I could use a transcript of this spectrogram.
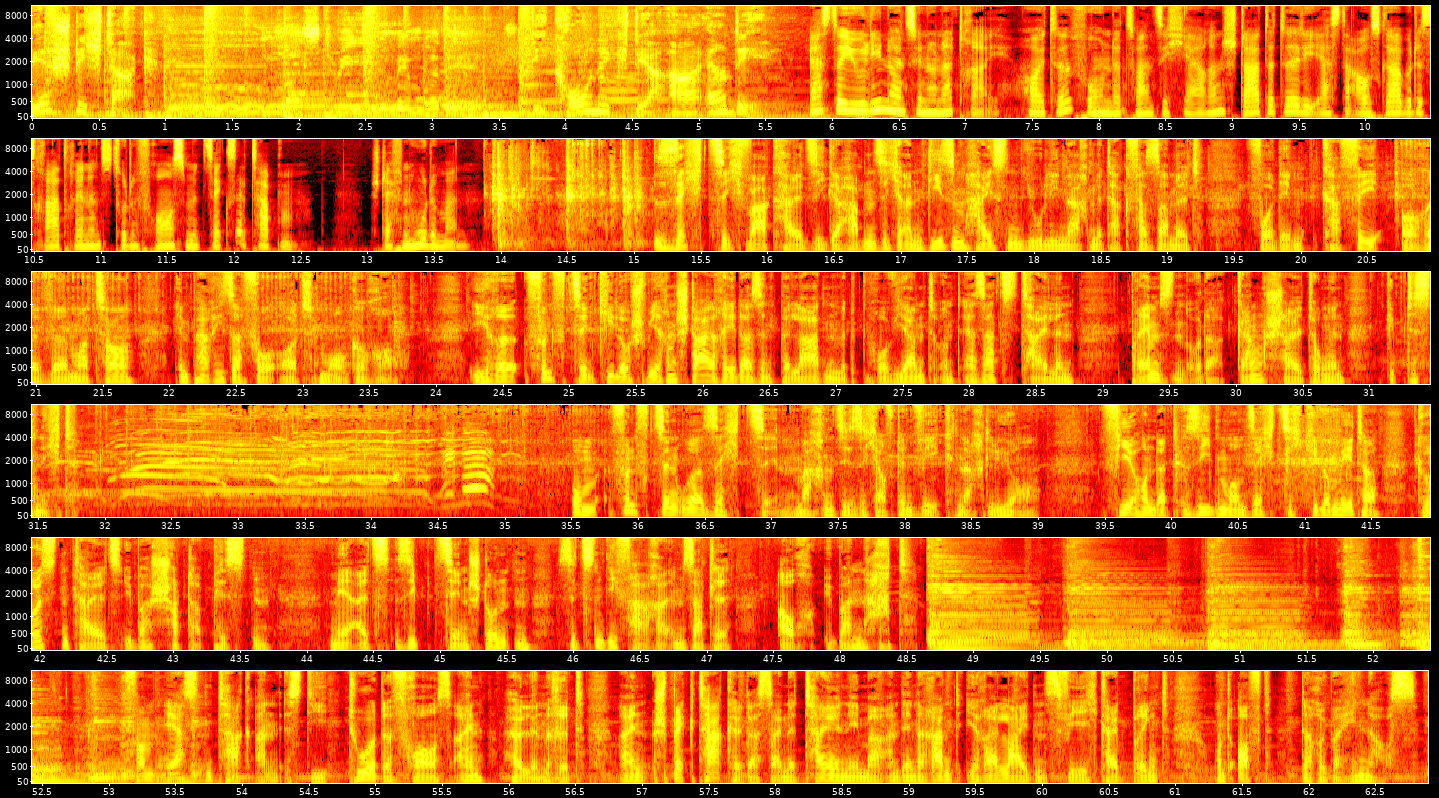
Der Stichtag. Die Chronik der ARD. 1. Juli 1903. Heute, vor 120 Jahren, startete die erste Ausgabe des Radrennens Tour de France mit sechs Etappen. Steffen Hudemann. 60 Waghalsige haben sich an diesem heißen Julinachmittag versammelt vor dem Café Au Revoir Matin im Pariser Vorort Montgeron. Ihre 15 Kilo schweren Stahlräder sind beladen mit Proviant und Ersatzteilen. Bremsen oder Gangschaltungen gibt es nicht. Um 15.16 Uhr machen sie sich auf den Weg nach Lyon. 467 Kilometer, größtenteils über Schotterpisten. Mehr als 17 Stunden sitzen die Fahrer im Sattel, auch über Nacht. Vom ersten Tag an ist die Tour de France ein Höllenritt, ein Spektakel, das seine Teilnehmer an den Rand ihrer Leidensfähigkeit bringt und oft darüber hinaus.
